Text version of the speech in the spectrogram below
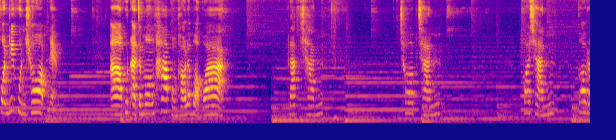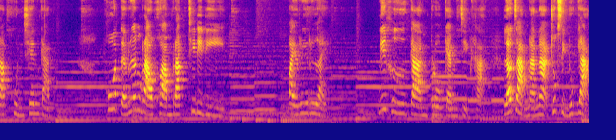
คนที่คุณชอบเนี่ยคุณอาจจะมองภาพของเขาแล้วบอกว่า รักฉัน ชอบฉันเพราะฉันก็รักคุณเช่นกัน พูดแต่เรื่องราวความรักที่ดีๆ ไปเรื่อยๆ นี่คือการโปรแกรมจิตค่ะ แล้วจากนั้นน่ะทุกสิ่งทุกอย่าง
